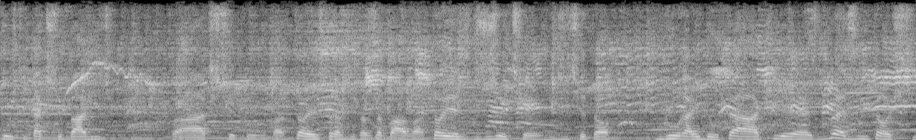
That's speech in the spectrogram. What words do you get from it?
pójść i tak się bawić? Patrzcie, kurwa, to jest prawdziwa zabawa, to jest życie, widzicie to? Góra i dół, tak jest, bez litości.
